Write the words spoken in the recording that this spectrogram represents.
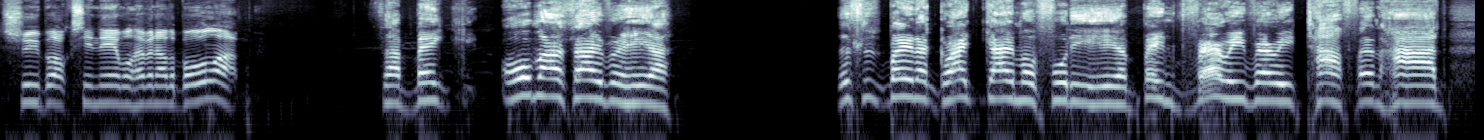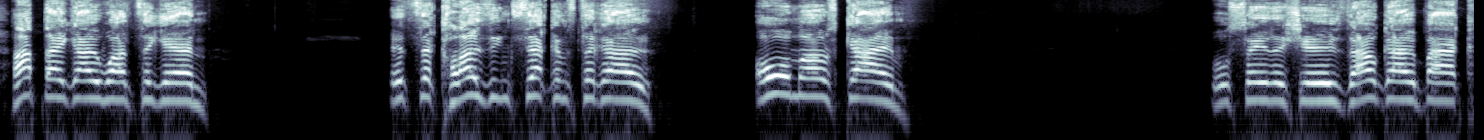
shoebox in there. We'll have another ball up. It's a big, almost over here. This has been a great game of footy here. Been very, very tough and hard. Up they go once again. It's the closing seconds to go. Almost game. We'll see the shoes. They'll go back.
